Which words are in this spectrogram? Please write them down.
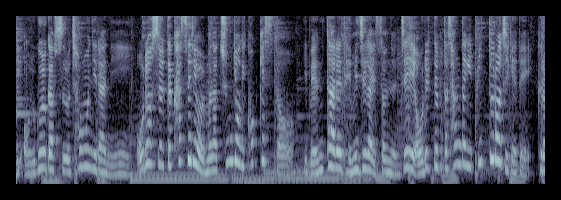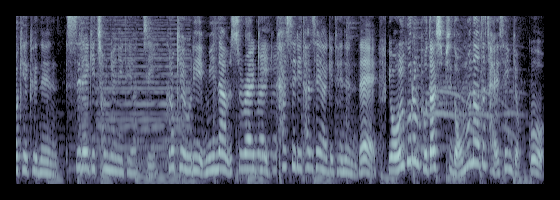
이 얼굴 값으로 청혼이라니. 어렸을 때 카셀이 얼마나 충격이 컸겠어. 이 멘탈에 데미지가 있었는지 어릴 때부터 상당히 삐뚤어지게 돼. 그렇게 그는 쓰레기 청년이 되었지. 그렇게 우리 미남 쓰레기 카셀이 탄생하게 되는데 이 얼굴은 보다 시피 너무나도 잘생겼고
